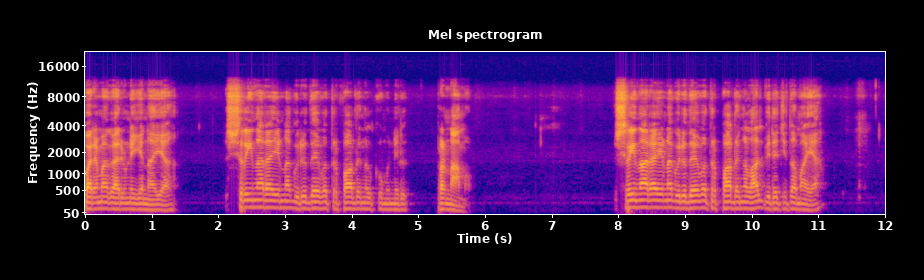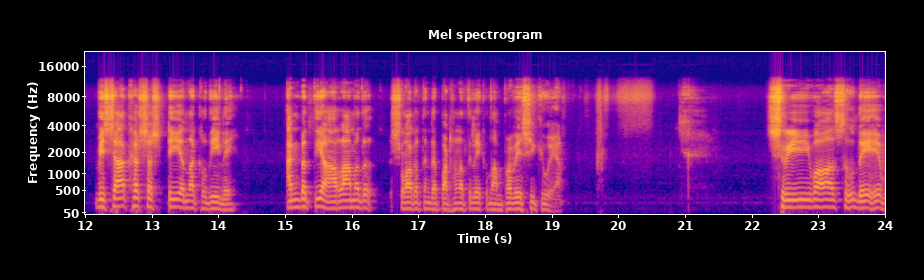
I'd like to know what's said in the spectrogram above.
പരമകാരുണികനായ ശ്രീനാരായണ ഗുരുദേവ തൃപാദങ്ങൾക്ക് മുന്നിൽ പ്രണാമം. ശ്രീനാരായണ ഗുരുദേവ തൃപാദങ്ങളാൽ വിരചിതമായ വിശാഖ ഷഷ്ടി എന്ന കൃതിയിലെ അൻപത്തി ആറാമത് ശ്ലോകത്തിന്റെ പഠനത്തിലേക്ക് നാം പ്രവേശിക്കുകയാണ്. ശ്രീവാസുദേവ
